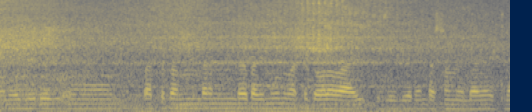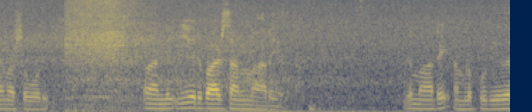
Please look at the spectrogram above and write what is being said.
ഏകദേശം ഒരു പത്ത് പന്ത്രണ്ട് പതിമൂന്ന് വർഷത്തോളമായി. ഇത് ഇതുവരെയും പ്രശ്നമൊന്നുമില്ലാതെ ഇത്രയും വർഷം ഓടി. അതുകൊണ്ട് ഈ ഒരു പാർട്സാണ് മാറിയത്. ഇത് മാറി നമ്മൾ പുതിയത്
